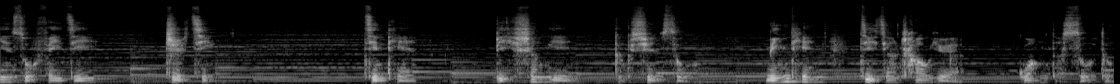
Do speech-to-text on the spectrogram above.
音速飞机致敬。今天比声音更迅速，明天即将超越光的速度。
